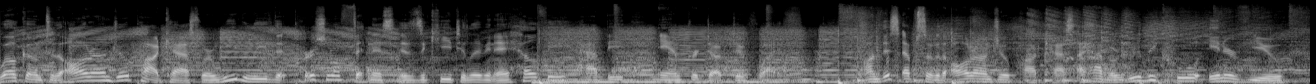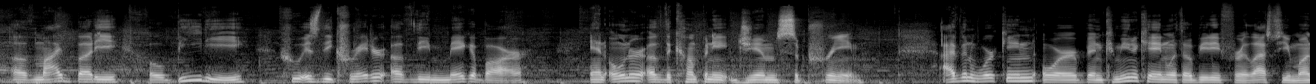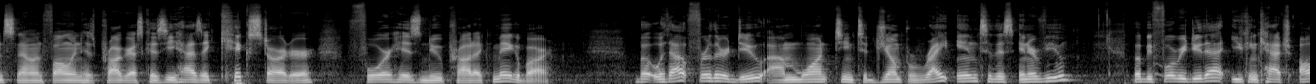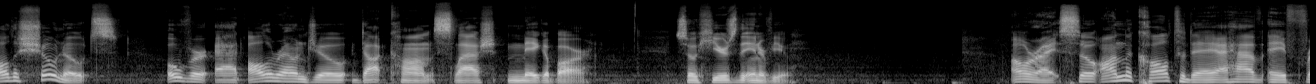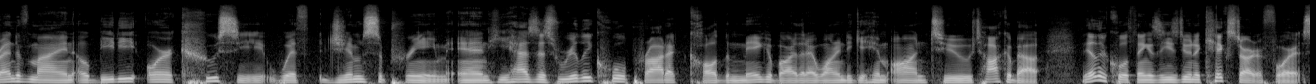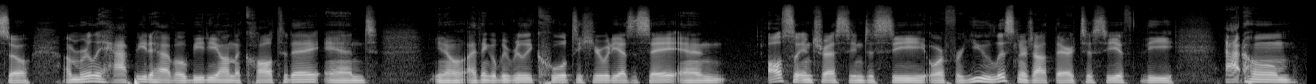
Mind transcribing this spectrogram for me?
Welcome to the All Around Joe podcast, where we believe that personal fitness is the key to living a healthy, happy, and productive life. On this episode of the All Around Joe podcast, I have a really cool interview of my buddy Obidi, who is the creator of the Mega Bar and owner of the company Gym Supreme. I've been working or been communicating with Obidi for the last few months now and following his progress because he has a Kickstarter for his new product, Megabar. But without further ado, I'm wanting to jump right into this interview. But before we do that, you can catch all the show notes over at allaroundjoe.com slash megabar. So here's the interview. All right. So on the call today, I have a friend of mine, Obidi Orakwusi, with Gym Supreme, and he has this really cool product called the Mega Bar that I wanted to get him on to talk about. The other cool thing is he's doing a Kickstarter for it. So I'm really happy to have Obidi on the call today, and you know I think it'll be really cool to hear what he has to say, and also interesting to see, or for you listeners out there, to see if the at-home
